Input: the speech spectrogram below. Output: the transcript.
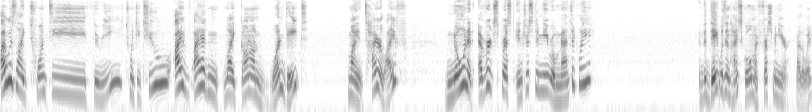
I was like 23, 22. I've, I hadn't like gone on one date my entire life. No one had ever expressed interest in me romantically. The date was in high school, my freshman year, by the way.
